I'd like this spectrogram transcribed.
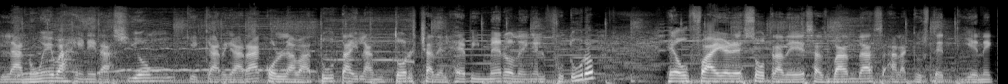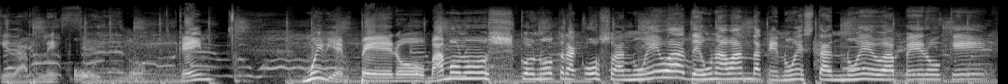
la nueva generación que cargará con la batuta y la antorcha del heavy metal en el futuro, Hellfire es otra de esas bandas a la que usted tiene que darle oído. Muy bien, pero vámonos con otra cosa nueva de una banda que no es tan nueva, pero que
